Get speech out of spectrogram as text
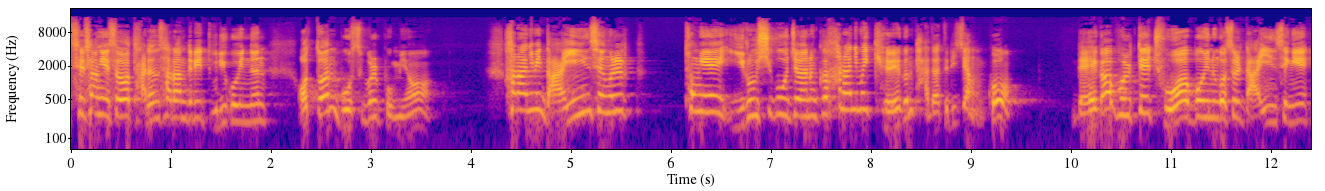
세상에서 다른 사람들이 누리고 있는 어떠한 모습을 보며 하나님이 나의 인생을 통해 이루시고자 하는 그 하나님의 계획은 받아들이지 않고 내가 볼 때 좋아 보이는 것을 나의 인생에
